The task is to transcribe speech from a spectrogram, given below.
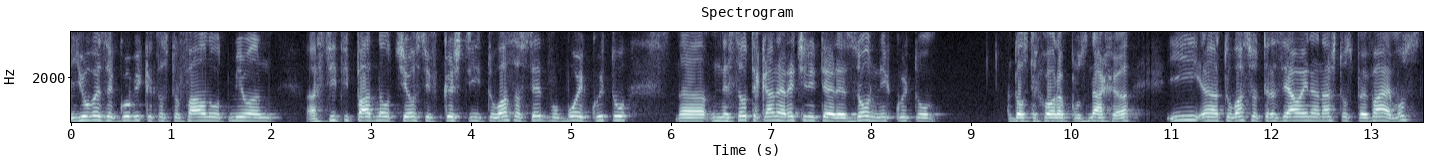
Юве загуби катастрофално от Милан. Сити падна от Челси вкъщи. Това са все двобои, които а, не са така наречените резонни, които доста хора познаха и а, това се отразява и на нашата успеваемост.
